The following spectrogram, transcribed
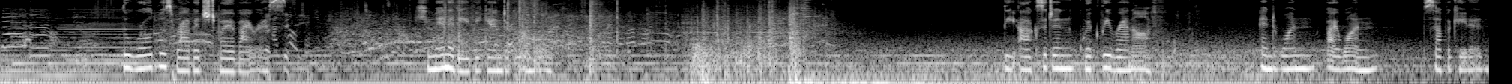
now! The world was ravaged by a virus. Humanity began to crumble. The oxygen quickly ran off, and one by one suffocated.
